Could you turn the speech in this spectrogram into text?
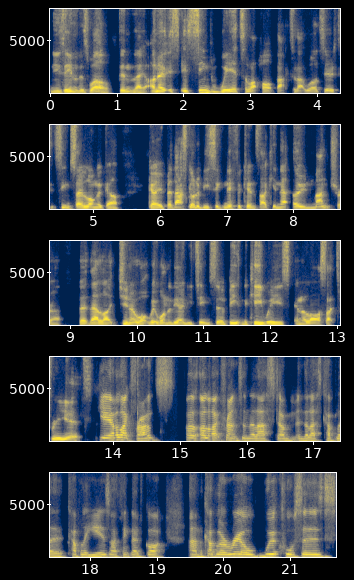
New Zealand as well, didn't they? I know it's, it seemed weird to like hark back to that World Series. It seems so long ago, go, but that's got to be significant, like in their own mantra that they're like, do you know what? We're one of the only teams to have beaten the Kiwis in the last like three years. Yeah, I like France. I, I like France in the last um in the last couple of couple of years. I think they've got um, a couple of real workhorses.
